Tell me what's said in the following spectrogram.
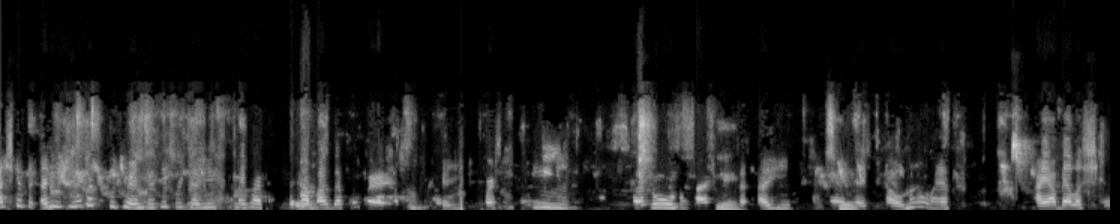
Acho que a gente nunca discutiu entre si, porque a gente também vai muito na base da conversa. Porque a gente conversa Sim. só no, no Sim. a gente, Sim. é, a gente fala, não, é assim. Aí a Bela chega.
